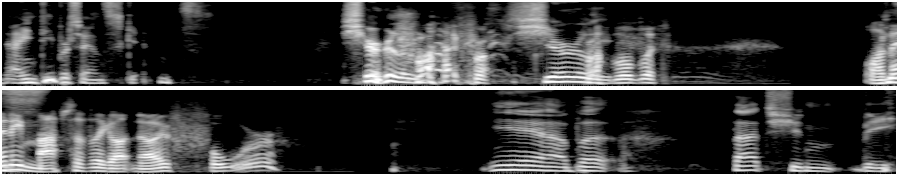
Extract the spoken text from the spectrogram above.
90% skins. Surely. Surely. Probably. Well, how many maps have they got now? Four? Yeah, but that shouldn't be.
